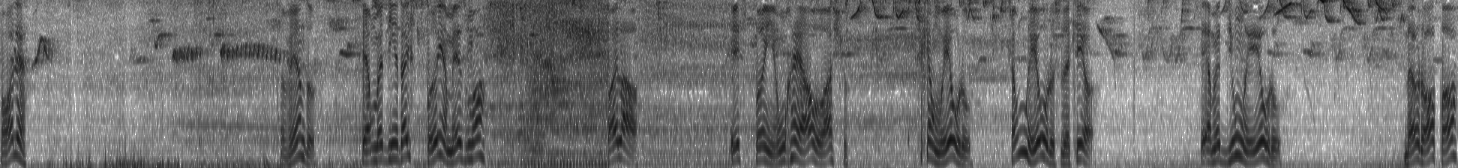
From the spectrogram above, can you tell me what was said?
Olha. Tá vendo? É uma moedinha da Espanha mesmo, ó. Olha lá, ó. Espanha, um real eu acho. Isso aqui é um euro? É um euro isso daqui, ó. É de um euro. Da Europa, ó.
